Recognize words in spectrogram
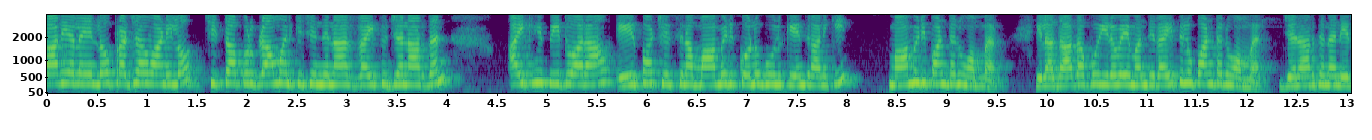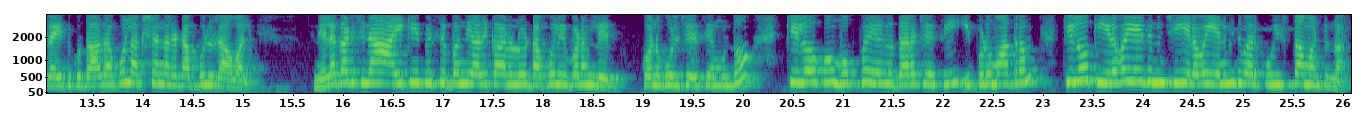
కార్యాలయంలో ప్రజావాణిలో చిత్తాపూర్ గ్రామానికి చెందిన రైతు జనార్దన్ ఐకేపీ ద్వారా ఏర్పాటు చేసిన మామిడి కొనుగోలు కేంద్రానికి మామిడి పంటను అమ్మారు. ఇలా దాదాపు ఇరవై మంది రైతులు పంటను అమ్మారు. జనార్దన్ అనే రైతుకు దాదాపు లక్షన్నర డబ్బులు రావాలి. నెల గడిచినా ఐకేపీ సిబ్బంది అధికారులు డబ్బులు ఇవ్వడం లేదు. కొనుగోలు చేసే ముందు కిలోకు ముప్పై ఐదు ధర చేసి ఇప్పుడు మాత్రం కిలోకి ఇరవై ఐదు నుంచి ఇరవై ఎనిమిది వరకు ఇస్తామంటున్నారు.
